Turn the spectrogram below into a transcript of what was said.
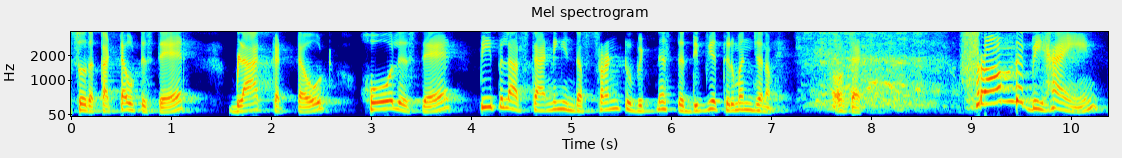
So the cutout is there, black cutout, hole is there. People are standing in the front to witness the Divya Tirumanjanam of that. From the behind,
